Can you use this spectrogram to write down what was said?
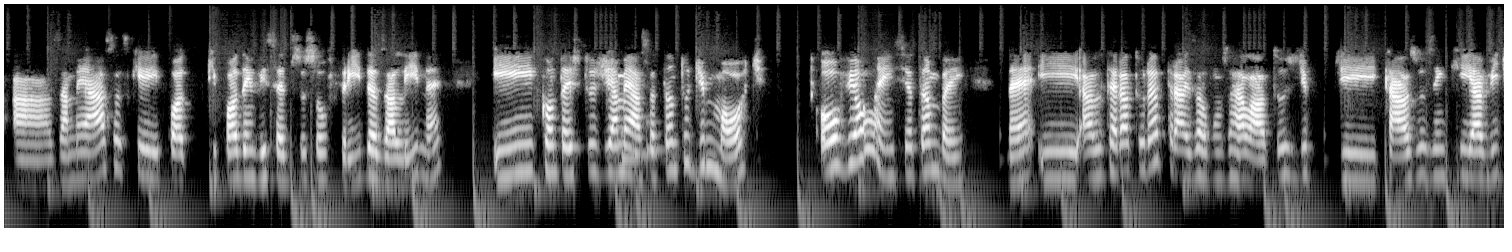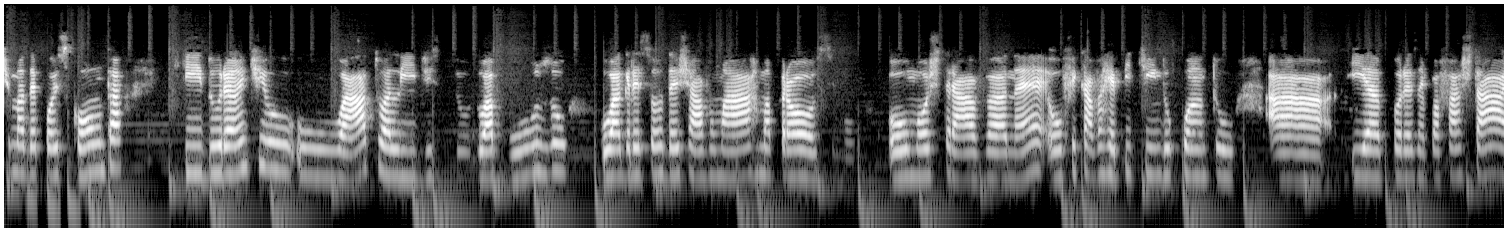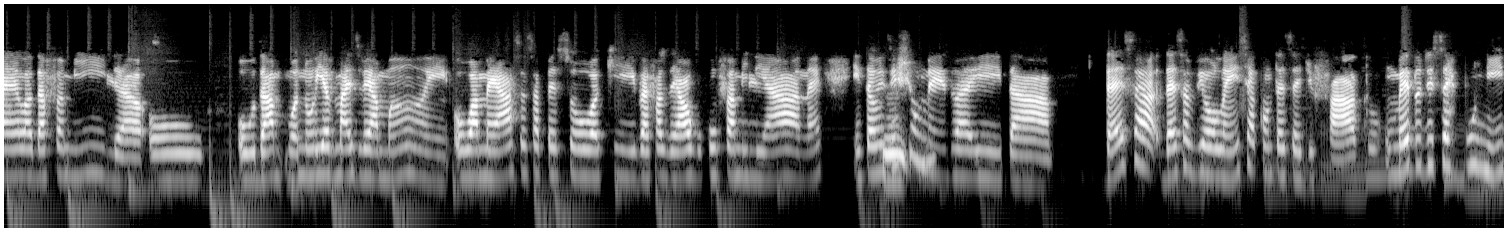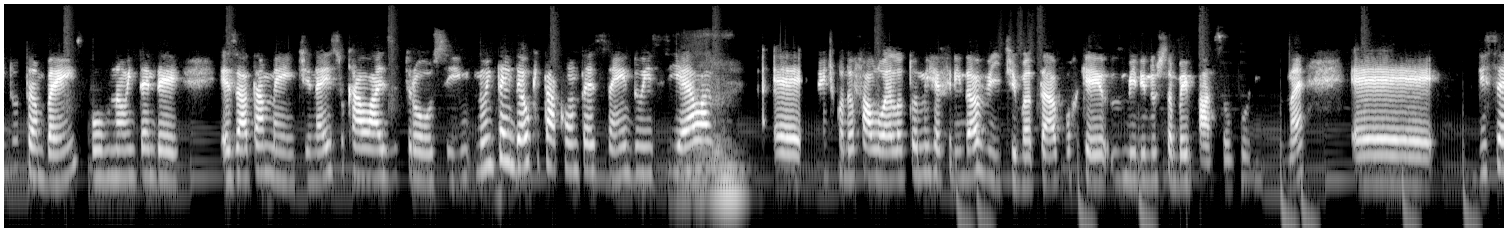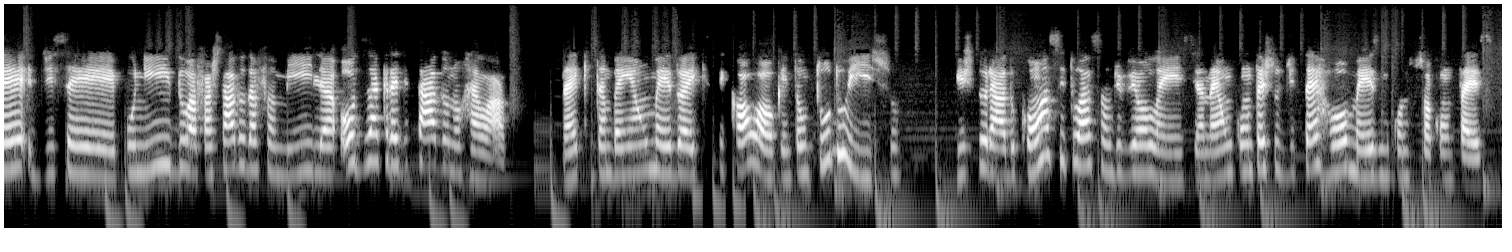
às ameaças que, pod, que podem vir sendo sofridas ali, né? E contextos de ameaça tanto de morte ou violência também, né? E a literatura traz alguns relatos de, de casos em que a vítima depois conta que durante o, o ato ali de, do, do abuso o agressor deixava uma arma próximo ou mostrava, né, ou ficava repetindo quanto a ia, por exemplo, afastar ela da família ou ou da, não ia mais ver a mãe, ou ameaça essa pessoa que vai fazer algo com o familiar, né? Então existe um medo aí da dessa, dessa violência acontecer de fato, o medo de ser punido também, por não entender exatamente, né? Isso que a Laise trouxe, não entender o que está acontecendo e se ela. É, gente, quando eu falo ela, eu tô me referindo à vítima, tá? Porque os meninos também passam por isso, né? É, de ser, de ser punido, afastado da família ou desacreditado no relato, né? Que também é um medo aí que se coloca. Então, tudo isso misturado com a situação de violência, né, um contexto de terror mesmo quando isso acontece,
